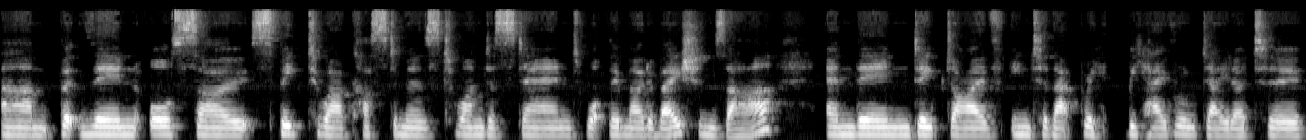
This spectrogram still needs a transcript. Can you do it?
um, but then also speak to our customers to understand what their motivations are, and then deep dive into that behavioural data to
